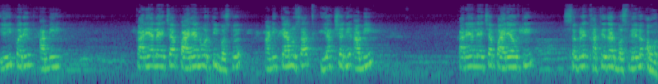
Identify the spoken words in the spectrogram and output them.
येईपर्यंत आम्ही कार्यालयाच्या पायऱ्यांवरती बसतोय आणि त्यानुसार या क्षणी आम्ही कार्यालयाच्या पायऱ्यावरती सगळे खातेदार बसलेलो आहोत.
